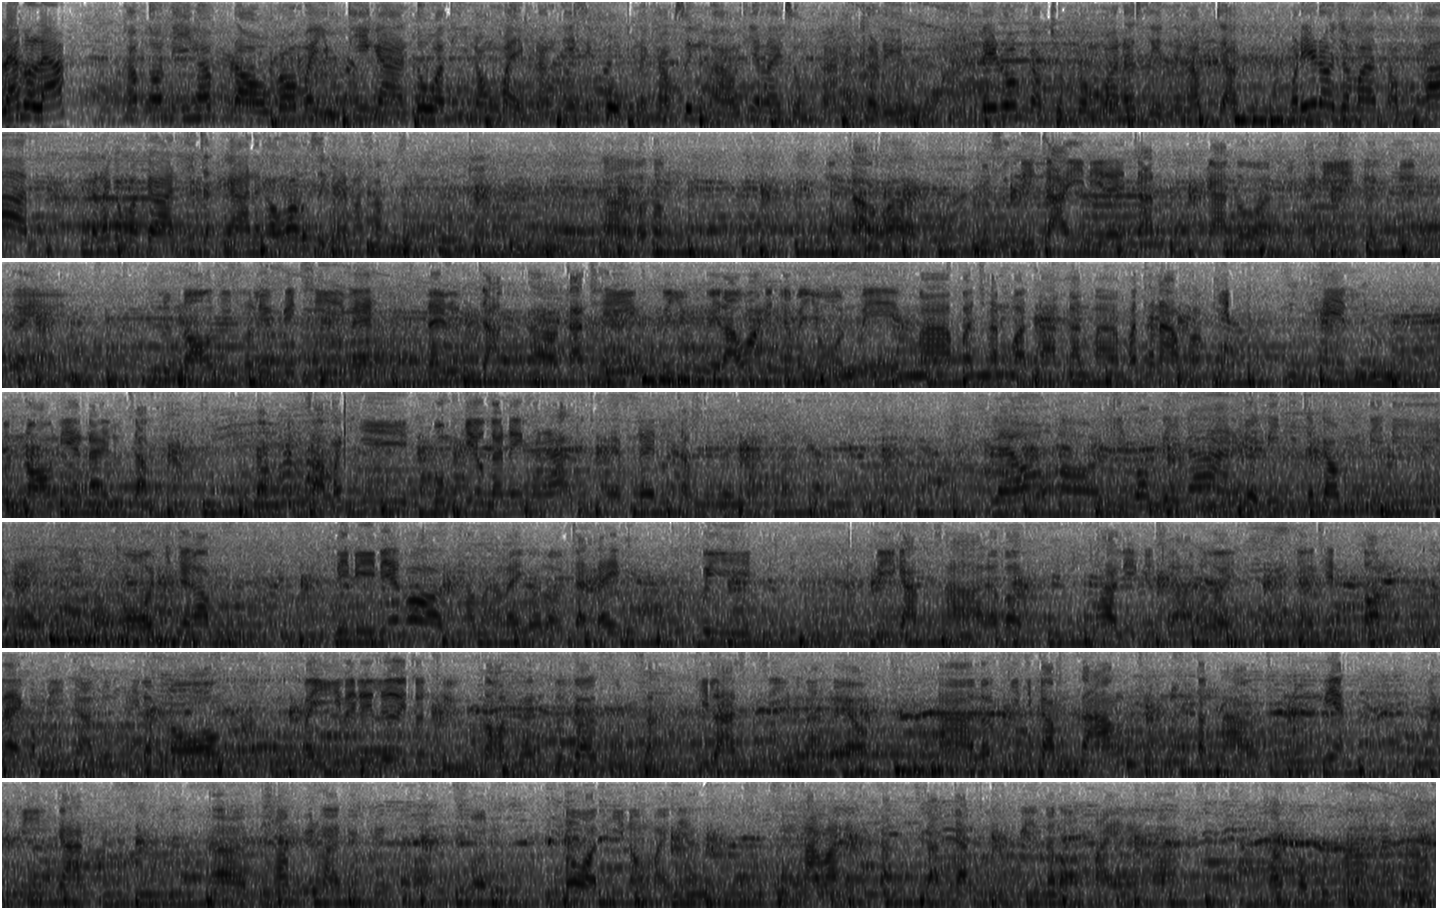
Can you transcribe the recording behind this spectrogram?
แล้วก็แล้ว ครับตอนนี้ครับเราก็มาอยู่ที่งานตัวทีน้องใหม่ครั้งที่ 16 นะครับ ซึ่งมหาวิทยาลัยสงขลานครินทร์ได้ร่วมกับชมรมวาทศิลป์นะครับจัดวันนี้เราจะมาสัมภาษณ์คณะกรรมการที่จัดงานนะครับว่ารู้สึกยังไงบ้างครับรู้สึกอ่าก็ต้องต้องกล่าวว่ารู้สึกดีใจที่ได้จัดงานตัวทีครั้งนี้เกิดขึ้นเพื่อให้รุ่นน้องที่เขาเรียกเฟชชี่ไหมได้รู้จักอ่าการใช้ประโยชน์เวลาว่างในการประโยชน์ไปมาประชันวาจากันมาพัฒนาความคิดให้รุ่ น้องเนี่ยได้รู้จักแบบเป็นสามัคคีกลมเกลียวกันในคณะแถมได้รู้จักเพื่อนๆกันครับแล้วเอ่อคิดว่าปีหน้าเนี่ยจะมีกิจกรรมดีๆ อะไรอย่างนี้ต่อพอกิจกรรมดีๆเนี่ยก็ทำอะไรก็เราจัดได้ทุกปีทุกปีการศึกษาแล้วก็ภาคเรียนการศึกษาด้วย อย่างเช่นตอนแรกก็มีงานรุ่นพี่รับน้อง ไปอย่างนี้ไปเรื่อยๆ จนถึงตอนขั้นสุดก็ศึกษากีฬา14คณะแล้วอ่าแล้วกิจกรรมตามชุมนุมต่างๆชุมนุมเนี่ยก็จะมีการ เอ่อทำขึ้นมาเกิดขึ้นตลอดส่วนก็วันทีน้องใหม่เนี่ยผมคาดว่าในจะจัดการทุกปีตลอดไปนะคะครับขอบคุณมากนะครับ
